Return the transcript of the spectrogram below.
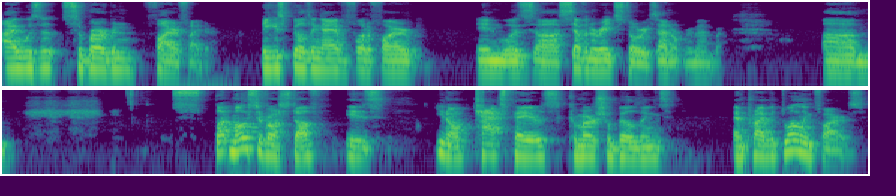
I was a suburban firefighter. Biggest building I ever fought a fire in was uh, seven or eight stories. I don't remember. Um, but most of our stuff is, you know, taxpayers, commercial buildings, and private dwelling fires.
